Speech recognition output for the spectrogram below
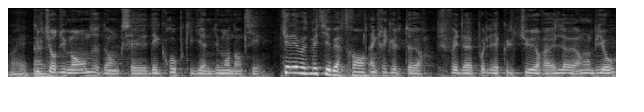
Ouais. Culture du monde, donc c'est des groupes qui viennent du monde entier. Quel est votre métier, Bertrand? Agriculteur, je fais de la, de la culture euh, en bio,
